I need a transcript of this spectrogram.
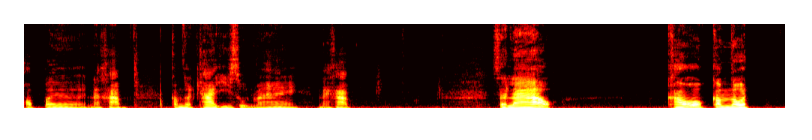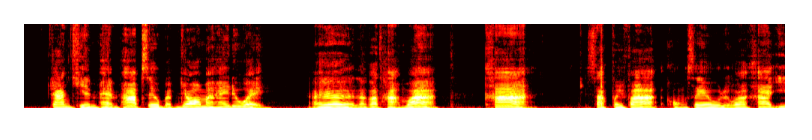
คอปเปอร์นะครับกำหนดค่า E 0มาให้นะครับ เสร็จแล้วเขากำหนดการเขียนแผนภาพเซลล์แบบย่อมาให้ด้วย เออ แล้วก็ถามว่าค่าศักไฟฟ้าของเซลล์หรือว่าค่า E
